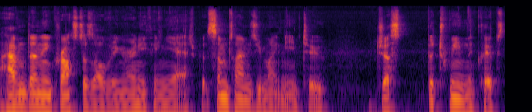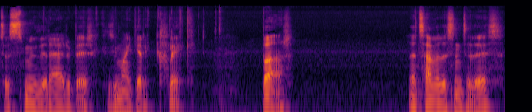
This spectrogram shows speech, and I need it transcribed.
I haven't done any cross dissolving or anything yet, but sometimes you might need to just between the clips to smooth it out a bit because you might get a click. But let's have a listen to this.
